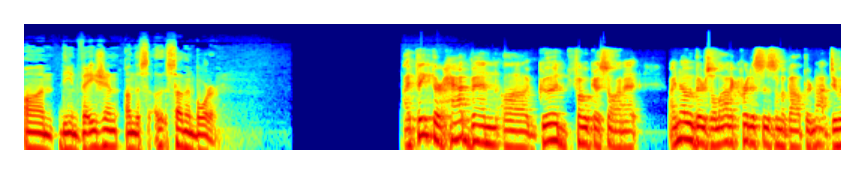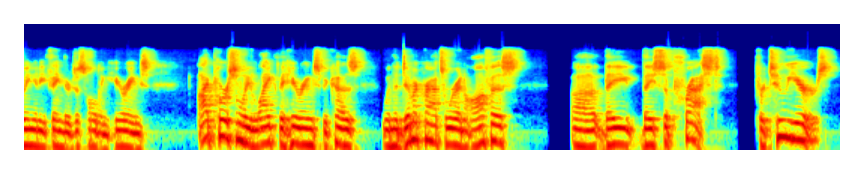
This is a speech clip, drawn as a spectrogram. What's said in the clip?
on the invasion on the uh, southern border? I think there had been a good focus on it. I know there's a lot of criticism about they're not doing anything, they're just holding hearings. I personally like the hearings because when the Democrats were in office, uh, they they suppressed for two years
